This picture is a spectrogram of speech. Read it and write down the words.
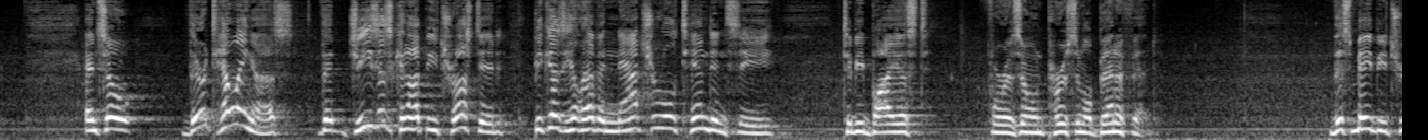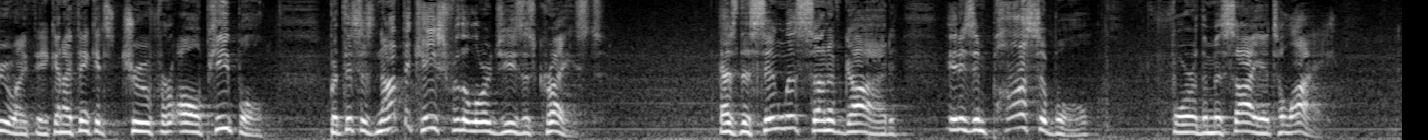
And so they're telling us that Jesus cannot be trusted because he'll have a natural tendency to be biased for his own personal benefit. This may be true, I think, and I think it's true for all people, but this is not the case for the Lord Jesus Christ. As the sinless Son of God, it is impossible for the Messiah to lie.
